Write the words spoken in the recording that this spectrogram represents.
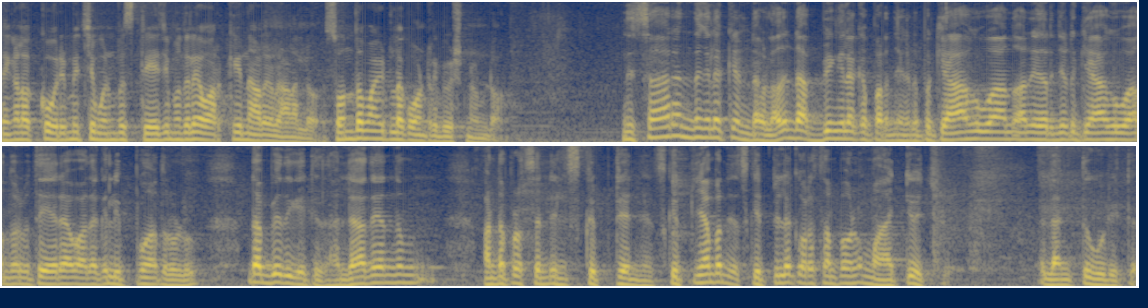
നിങ്ങളൊക്കെ ഒരുമിച്ച് മുൻപ് സ്റ്റേജ് മുതലേ വർക്ക് ചെയ്യുന്ന ആളുകളാണല്ലോ? സ്വന്തമായിട്ടുള്ള കോൺട്രിബ്യൂഷൻ ഉണ്ടോ? നിസ്സാര എന്തെങ്കിലുമൊക്കെ ഉണ്ടാവുള്ളൂ. അത് ഡബ്ബിങ്ങിലൊക്കെ പറഞ്ഞേക്കണം ഇപ്പോൾ ക്യാ എന്ന് പറഞ്ഞാൽ എറിഞ്ഞിട്ട് ക്യാ എന്ന് പറയുമ്പോൾ തേരാവ അതൊക്കെ ലിപ്പ് മാത്രമേ ഉള്ളൂ. ഡബ് ചെയ്ത് കയറ്റിയത്. അല്ലാതെ ഒന്നും ഹൺഡ്രഡ് പെർസെന്റിൽ സ്ക്രിപ്റ്റ് തന്നെ സ്ക്രിപ്റ്റ് ഞാൻ പറഞ്ഞു സ്ക്രിപ്റ്റിലെ കുറേ സംഭവങ്ങൾ മാറ്റി വെച്ചു. ലെങ്ത്ത് കൂടിയിട്ട്.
